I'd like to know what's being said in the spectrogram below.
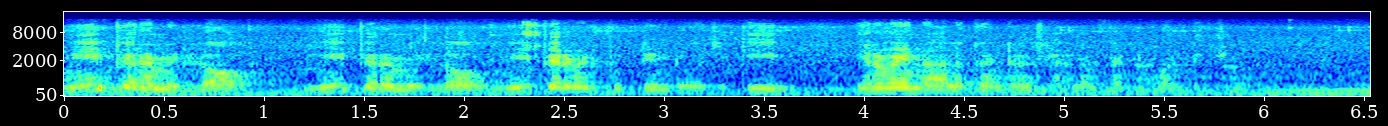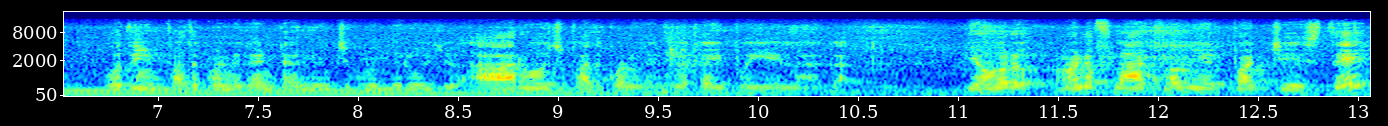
మీ పిరమిడ్లో మీ పిరమిడ్లో మీ పిరమిడ్ పుట్టినరోజుకి ఇరవై నాలుగు గంటల ధ్యానం పెట్టుకోండి ఉదయం పదకొండు గంటల నుంచి ముందు రోజు ఆ రోజు పదకొండు గంటలకు అయిపోయేలాగా. ఎవరు మన ప్లాట్ఫామ్ ఏర్పాటు చేస్తే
